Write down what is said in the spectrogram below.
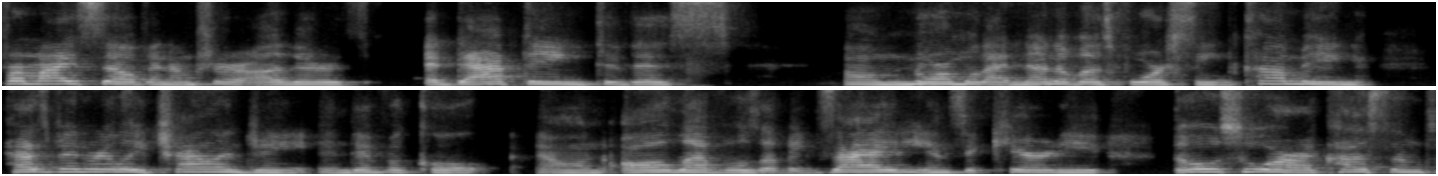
for myself and i'm sure others adapting to this um, normal that none of us foreseen coming has been really challenging and difficult on all levels of anxiety, and insecurity, those who are accustomed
